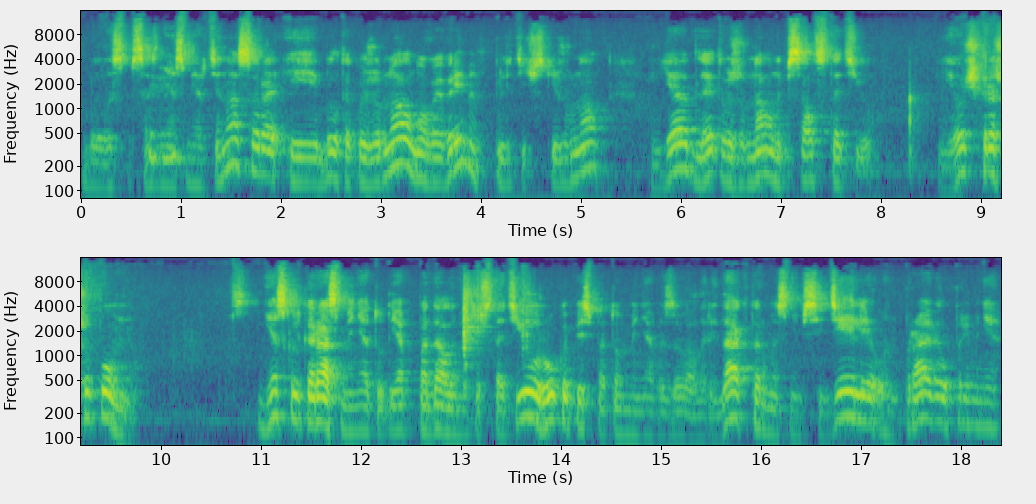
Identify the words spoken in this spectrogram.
было со дня смерти Насара, и был такой журнал «Новое время», политический журнал – я для этого журнала написал статью. Я очень хорошо помню. Несколько раз меня тут, я подал им эту статью, рукопись, потом меня вызывал редактор, мы с ним сидели, он правил при мне.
